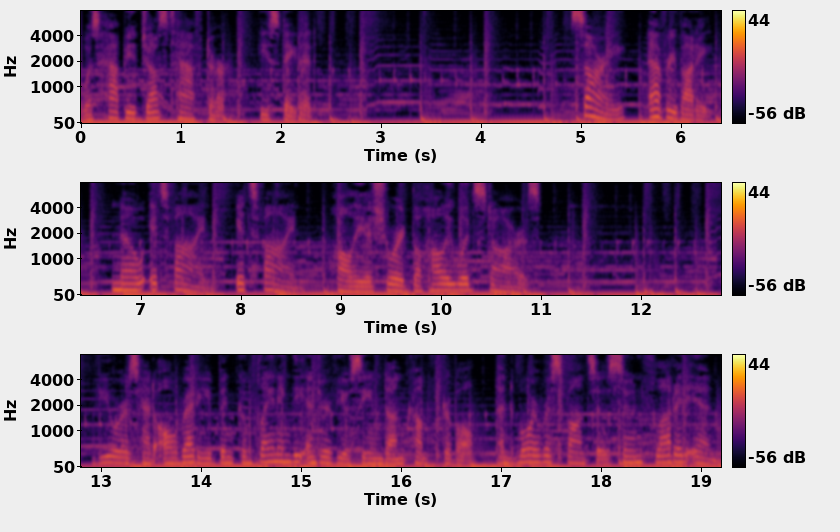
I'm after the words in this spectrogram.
was happy just after, he stated. Sorry, everybody. No it's fine, it's fine, Holly assured the Hollywood stars. Viewers had already been complaining the interview seemed uncomfortable, and more responses soon flooded in.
